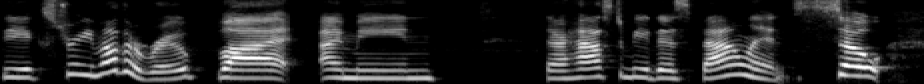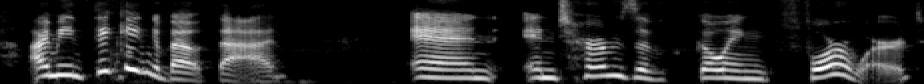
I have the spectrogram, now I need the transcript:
the extreme other route, but I mean, there has to be this balance. So, I mean, thinking about that, and in terms of going forward,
